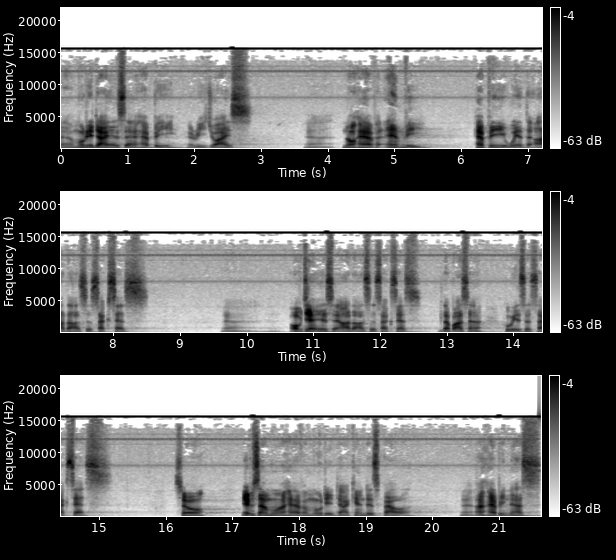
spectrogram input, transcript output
Uh, mudita is uh, happy, rejoice, uh, not have envy happy with others' success. Uh, object is others' success, the person who is a success. So, if someone have a mudita can dispel uh, unhappiness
